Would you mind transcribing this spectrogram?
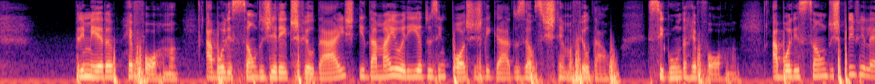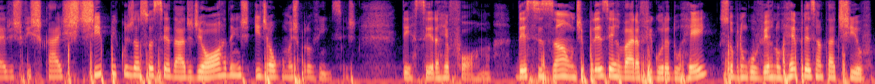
Primeira reforma: a abolição dos direitos feudais e da maioria dos impostos ligados ao sistema feudal. Segunda reforma: abolição dos privilégios fiscais típicos da sociedade de ordens e de algumas províncias. Terceira reforma: decisão de preservar a figura do rei sobre um governo representativo,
